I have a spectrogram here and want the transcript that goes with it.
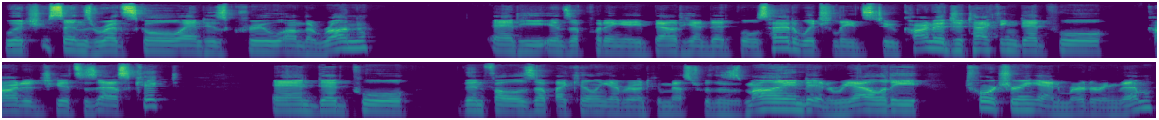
which sends Red Skull and his crew on the run. And he ends up putting a bounty on Deadpool's head, which leads to Carnage attacking Deadpool. Carnage gets his ass kicked, and Deadpool then follows up by killing everyone who messed with his mind and reality, torturing and murdering them.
